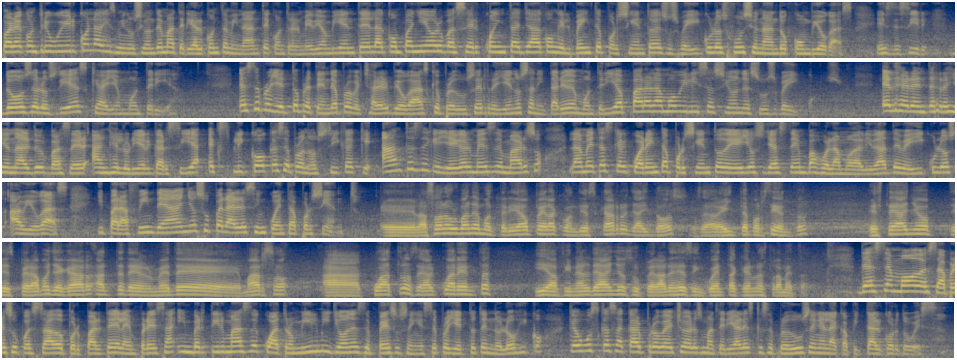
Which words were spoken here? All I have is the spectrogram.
Para contribuir con la disminución de material contaminante contra el medio ambiente, la compañía Urbacer cuenta ya con el 20% de sus vehículos funcionando con biogás, es decir, dos de los 10 que hay en Montería. Este proyecto pretende aprovechar el biogás que produce el relleno sanitario de Montería para la movilización de sus vehículos. El gerente regional de Urbacer, Ángel Uriel García, explicó que se pronostica que antes de que llegue el mes de marzo, la meta es que el 40% de ellos ya estén bajo la modalidad de vehículos a biogás y para fin de año superar el 50%. Eh, la zona urbana de Montería opera con 10 carros, ya hay dos, o sea, 20%. Este año esperamos llegar antes del mes de marzo a 4, o sea, al 40%, y a final de año superar ese 50 que es nuestra meta. De este modo está presupuestado por parte de la empresa invertir más de 4 mil millones de pesos en este proyecto tecnológico que busca sacar provecho de los materiales que se producen en la capital cordobesa.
